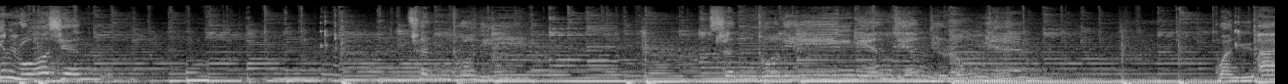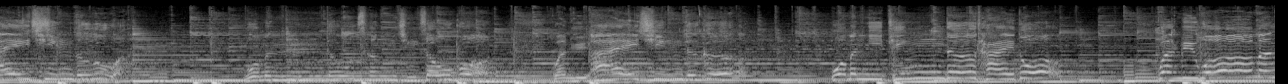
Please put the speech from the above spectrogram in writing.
若隐若现，衬托你，衬托你腼腆的容颜。关于爱情的路啊。我们都曾经走过关于爱情的歌，我们已听得太多。关于我们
